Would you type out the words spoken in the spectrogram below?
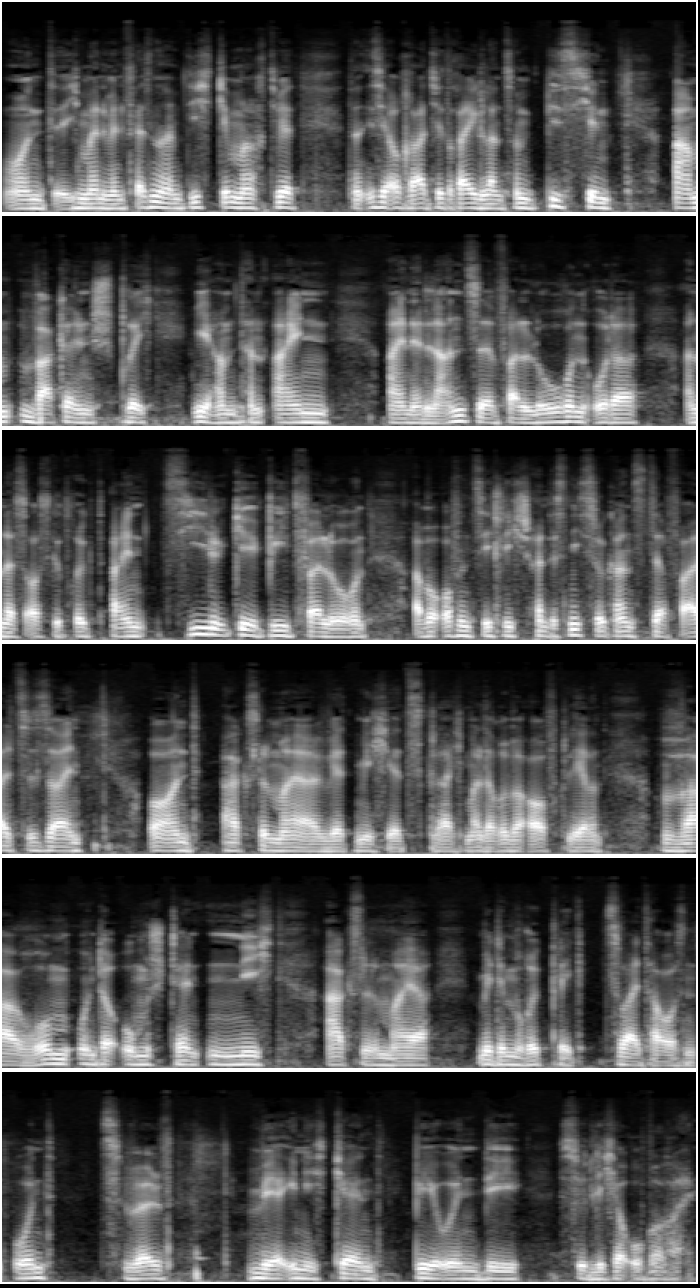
Und ich meine, wenn Fessenheim dicht gemacht wird, dann ist ja auch Radio Dreieckland so ein bisschen am Wackeln. Sprich, wir haben dann ein, eine Lanze verloren oder anders ausgedrückt ein Zielgebiet verloren. Aber offensichtlich scheint es nicht so ganz der Fall zu sein. Und Axel Mayer wird mich jetzt gleich mal darüber aufklären, warum unter Umständen nicht Axel Mayer mit dem Rückblick 2012. Wer ihn nicht kennt, BUND südlicher Oberrhein.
